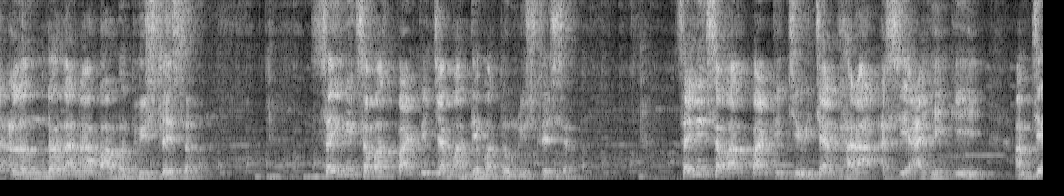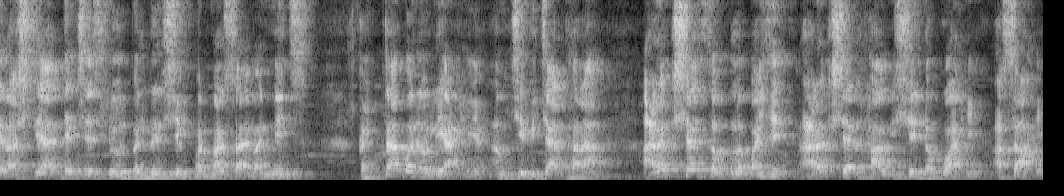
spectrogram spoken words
आंदोलनाबाबत विश्लेषण. सैनिक समाज पार्टीच्या माध्यमातून विश्लेषण. सैनिक समाज पार्टीची विचारधारा अशी आहे की आमचे राष्ट्रीय अध्यक्ष श्री बलबीर सिंग परमार साहेबांनीच घटना बनवली आहे. आमची विचारधारा आरक्षण संपलं पाहिजे. आरक्षण हा विषय नको आहे असा आहे.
